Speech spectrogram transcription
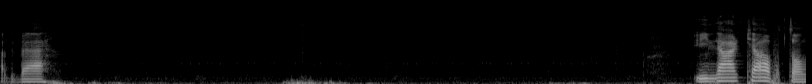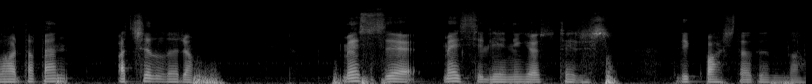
Hadi be. İleriki haftalarda ben açılırım. Messi Messi'liğini gösterir. Lig başladığında. ama.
